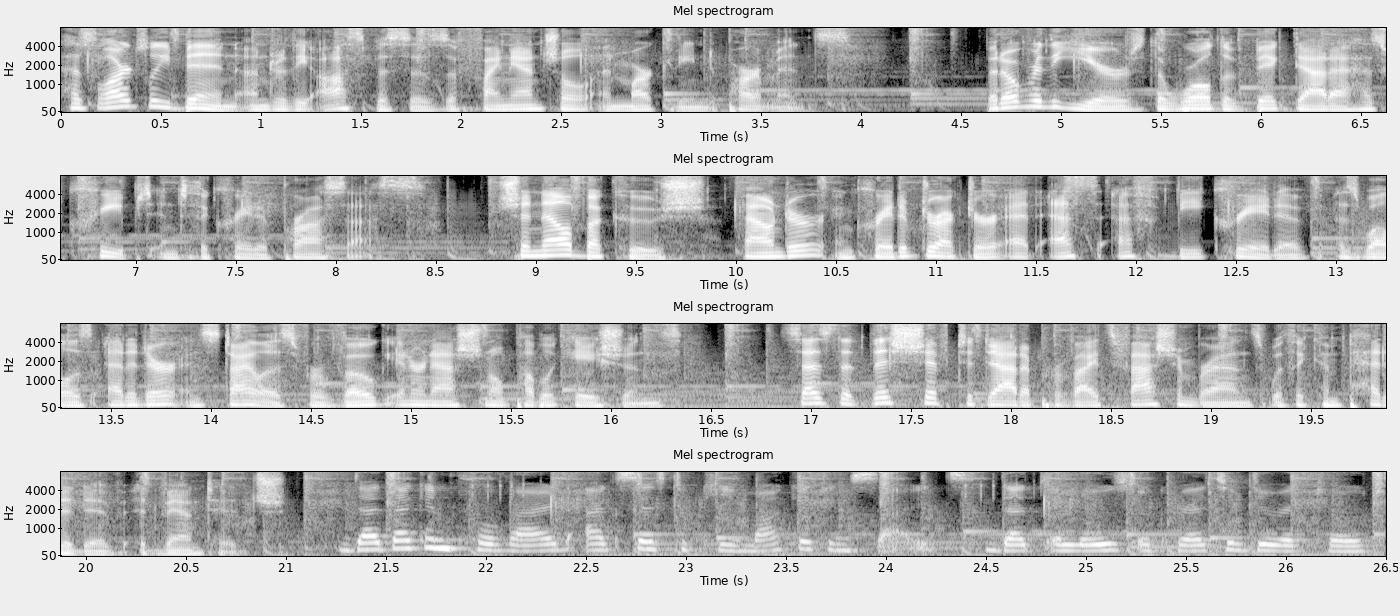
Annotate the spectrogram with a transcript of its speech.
has largely been under the auspices of financial and marketing departments. But over the years, the world of big data has creeped into the creative process. Chanel Bakouche, founder and creative director at SFB Creative, as well as editor and stylist for Vogue International Publications, says that this shift to data provides fashion brands with a competitive advantage. Data can provide access to key marketing insights that allows a creative director to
